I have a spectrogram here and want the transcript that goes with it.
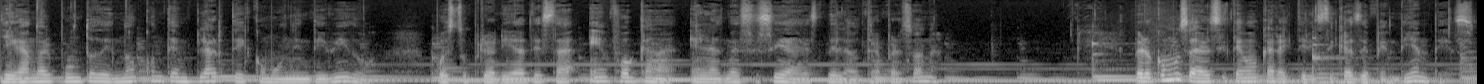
llegando al punto de no contemplarte como un individuo, pues tu prioridad está enfocada en las necesidades de la otra persona. Pero ¿cómo saber si tengo características dependientes?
